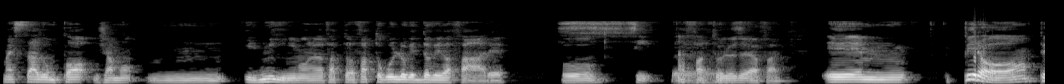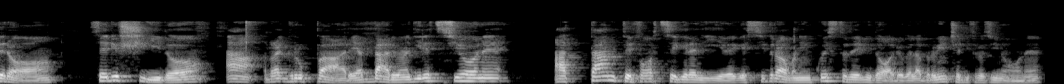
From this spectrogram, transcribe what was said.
ma è stato un po', diciamo, mh, il minimo, ha fatto, ha fatto quello che doveva fare. O- Sì, ha eh, fatto quello che doveva fare. Ehm, però, però, sei riuscito a raggruppare, a dare una direzione a tante forze creative che si trovano in questo territorio, che è la provincia di Frosinone,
